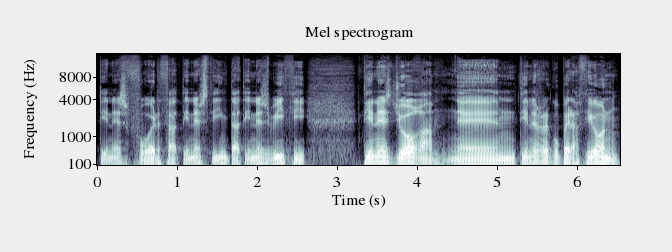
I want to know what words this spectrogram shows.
tienes fuerza, tienes cinta, tienes bici, tienes yoga, eh, tienes recuperación,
